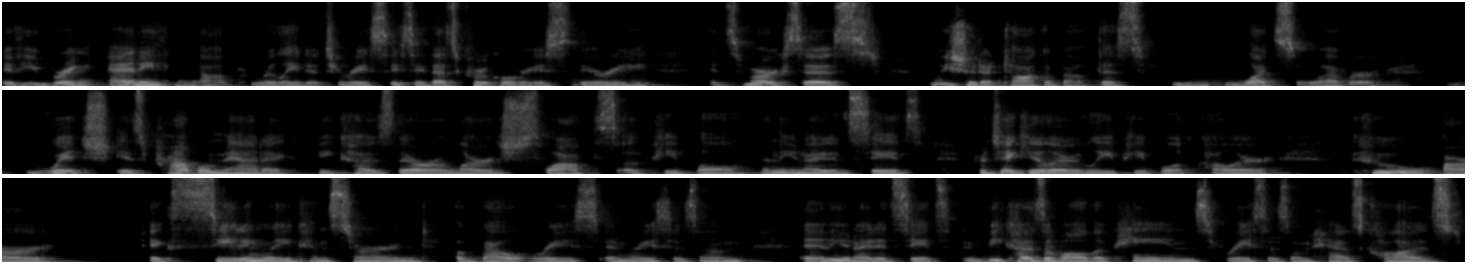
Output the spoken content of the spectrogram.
If you bring anything up related to race, they say that's critical race theory, it's Marxist, we shouldn't talk about this whatsoever which is problematic because there are large swaths of people in the United States, particularly people of color, who are exceedingly concerned about race and racism in the United States because of all the pains racism has caused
